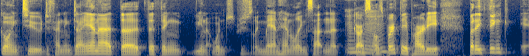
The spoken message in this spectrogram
going to defending Diana at the the thing, you know, when she's like manhandling Sutton at Garcelle's Mhm. birthday party. But I think eh,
